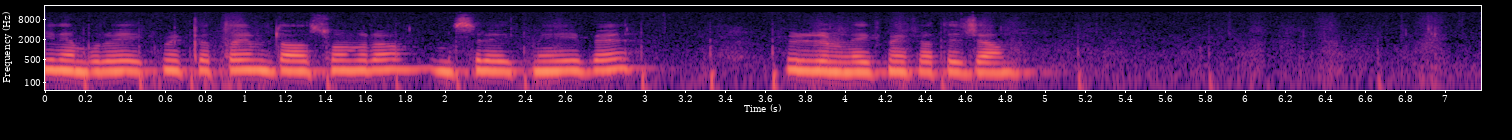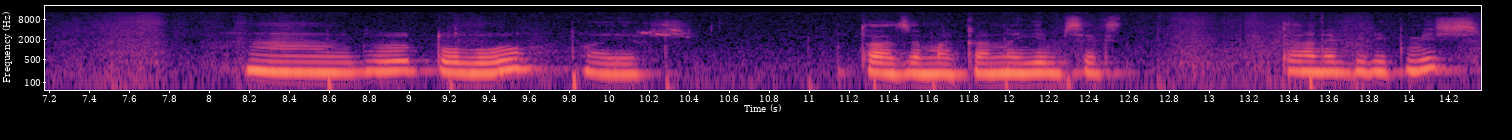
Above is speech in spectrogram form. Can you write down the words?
Yine buraya ekmek atayım. Daha sonra mısır ekmeği ve üzümlü ekmek atacağım. Hmm, bu dolu. Hayır. Taze makarna 28 tane birikmiş.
